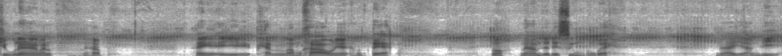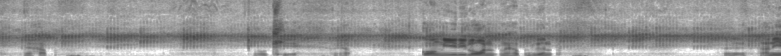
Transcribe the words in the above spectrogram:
ผิวหน้ามันนะครับ ให้ไอแผ่นลำข้าวเนี้ยมันแตกเนาะน้ำจะได้ซึมลงไป ได้อย่างดีนะครับ โอเคนะครับ กองนี้นี่ร้อนนะครับเพื่อนเอออันนี้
